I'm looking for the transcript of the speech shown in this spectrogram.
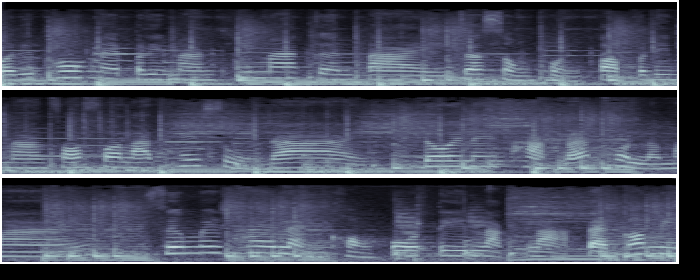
บริโภคในปริมาณที่มากเกินไป จะส่งผลต่อปริมาณฟอสฟอรัสให้สูงได้ โดยในผักและผลไม้ซึ่งไม่ใช่แหล่งของโปรตีนหลักๆ แต่ก็มี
